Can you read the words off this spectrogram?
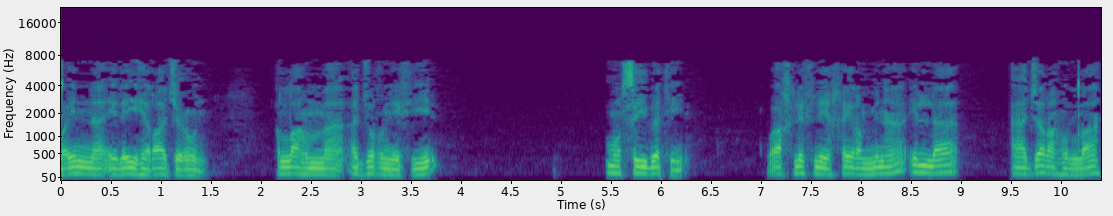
وإنا إليه راجعون. اللهم أجرني في مصيبتي واخلف لي خيرا منها إلا آجره الله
